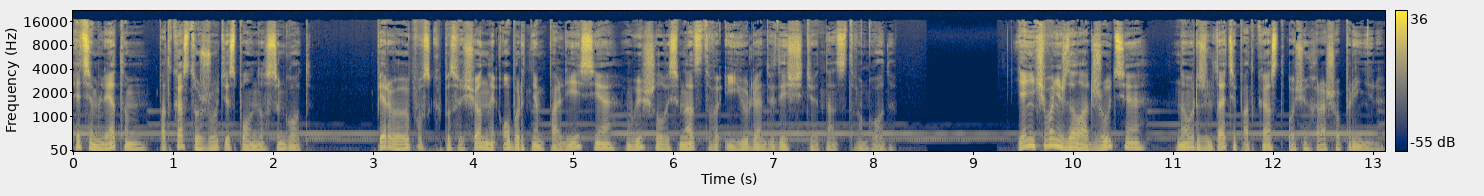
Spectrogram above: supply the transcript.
Этим летом подкасту «Жуть» исполнился год. Первый выпуск, посвященный оборотням Полесья, вышел 18 июля 2019 года. Я ничего не ждал от «Жути», но в результате подкаст очень хорошо приняли.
